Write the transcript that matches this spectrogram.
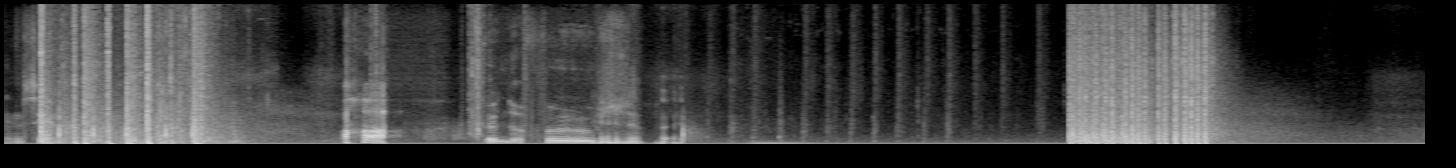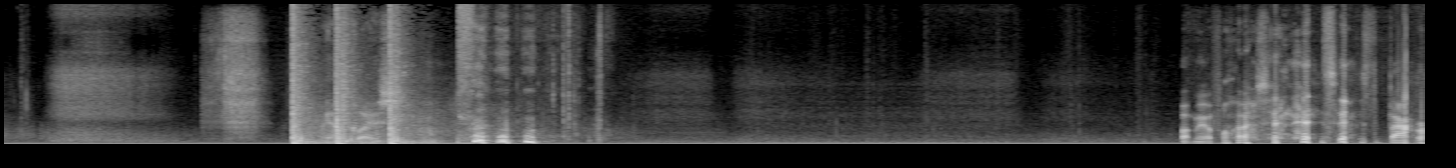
Didn't see him there. Aha! In the food. Yeah, close. Fuck me off fires and then it's the barrels.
